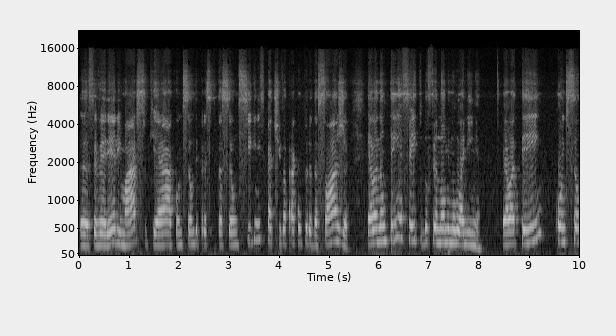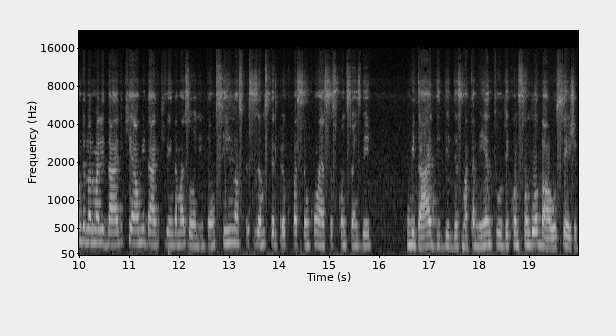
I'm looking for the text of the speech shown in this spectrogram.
uh, fevereiro e março, que é a condição de precipitação significativa para a cultura da soja, ela não tem efeito do fenômeno Laninha. Ela tem condição de normalidade, que é a umidade que vem da Amazônia. Então, sim, nós precisamos ter preocupação com essas condições de umidade, de desmatamento, de condição global, ou seja,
